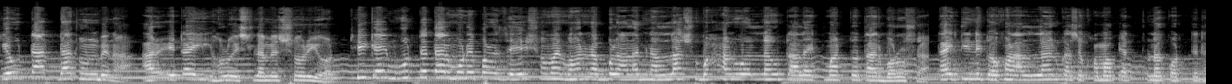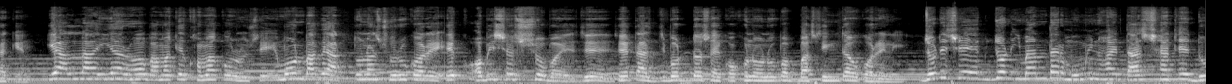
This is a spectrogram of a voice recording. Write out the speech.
কেউ তার ডাক শুনবে না। আর এটাই হলো ইসলামের শরীয়ত। ঠিক এই মুহূর্তে তার মনে পড়ে যে, এই সময় মহান রাব্বুল আলামিন আল্লাহ সুবহানু আল্লাহ তাআলা একমাত্র তার ভরসা। তাই তিনি তখন আল্লাহর কাছে ক্ষমা প্রার্থনা করতে থাকেন। ইয়া আল্লাহ, ইয়া রব, আমাকে ক্ষমা করুন। সে এমন ভাবে আত্মনাদ শুরু করে এক অবিশ্বাস্য ভয়ে যে, সে তার জীবদ্দশায় কখনো অনুভব বা চিন্তাও করেনি। যদি সে একজন ইমানদার মুমিন হয়, তার সাথে দু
